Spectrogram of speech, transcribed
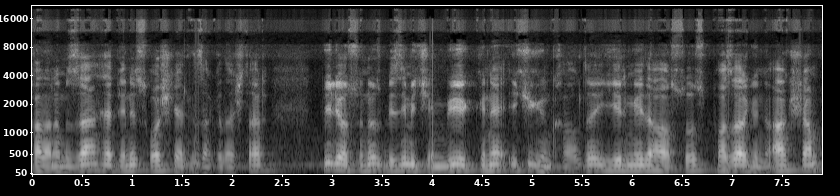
kanalımıza hepiniz hoş geldiniz arkadaşlar. Biliyorsunuz bizim için büyük güne 2 gün kaldı. 27 Ağustos Pazar günü akşam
